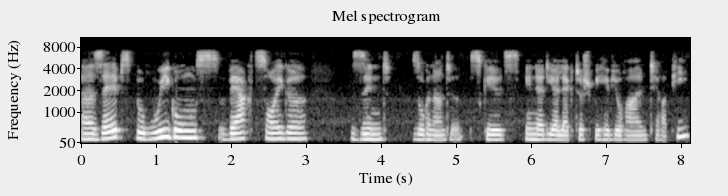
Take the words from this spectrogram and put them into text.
äh, Selbstberuhigungswerkzeuge sind sogenannte Skills in der dialektisch-behavioralen Therapie.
